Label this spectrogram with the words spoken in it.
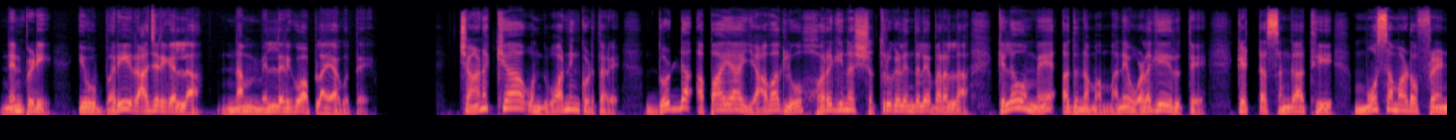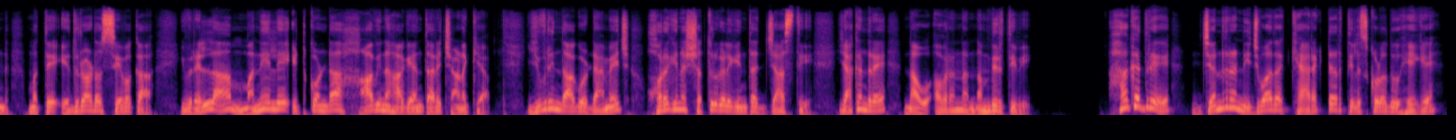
ನೆನ್ಪಿಡಿ, ಇವು ಬರೀ ರಾಜರಿಗೆಲ್ಲ, ನಮ್ಮೆಲ್ಲರಿಗೂ ಅಪ್ಲೈ ಆಗುತ್ತೆ. ಚಾಣಕ್ಯ ಒಂದು ವಾರ್ನಿಂಗ್ ಕೊಡ್ತಾರೆ. ದೊಡ್ಡ ಅಪಾಯ ಯಾವಾಗ್ಲೂ ಹೊರಗಿನ ಶತ್ರುಗಳಿಂದಲೇ ಬರಲ್ಲ. ಕೆಲವೊಮ್ಮೆ ಅದು ನಮ್ಮ ಮನೆ ಒಳಗೇ ಇರುತ್ತೆ. ಕೆಟ್ಟ ಸಂಗಾತಿ, ಮೋಸ ಮಾಡೋ ಫ್ರೆಂಡ್ ಮತ್ತೆ ಎದುರಾಡೋ ಸೇವಕ, ಇವರೆಲ್ಲ ಮನೆಯಲ್ಲೇ ಇಟ್ಕೊಂಡ ಹಾವಿನ ಹಾಗೆ ಅಂತಾರೆ ಚಾಣಕ್ಯ. ಇವರಿಂದ ಆಗೋ ಡ್ಯಾಮೇಜ್ ಹೊರಗಿನ ಶತ್ರುಗಳಿಗಿಂತ ಜಾಸ್ತಿ. ಯಾಕಂದ್ರೆ ನಾವು ಅವರನ್ನ ನಂಬಿರ್ತೀವಿ. ಹಾಗಾದ್ರೆ ಜನರ ನಿಜವಾದ ಕ್ಯಾರೆಕ್ಟರ್ ತಿಳಿಸ್ಕೊಳ್ಳೋದು ಹೇಗೆ?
